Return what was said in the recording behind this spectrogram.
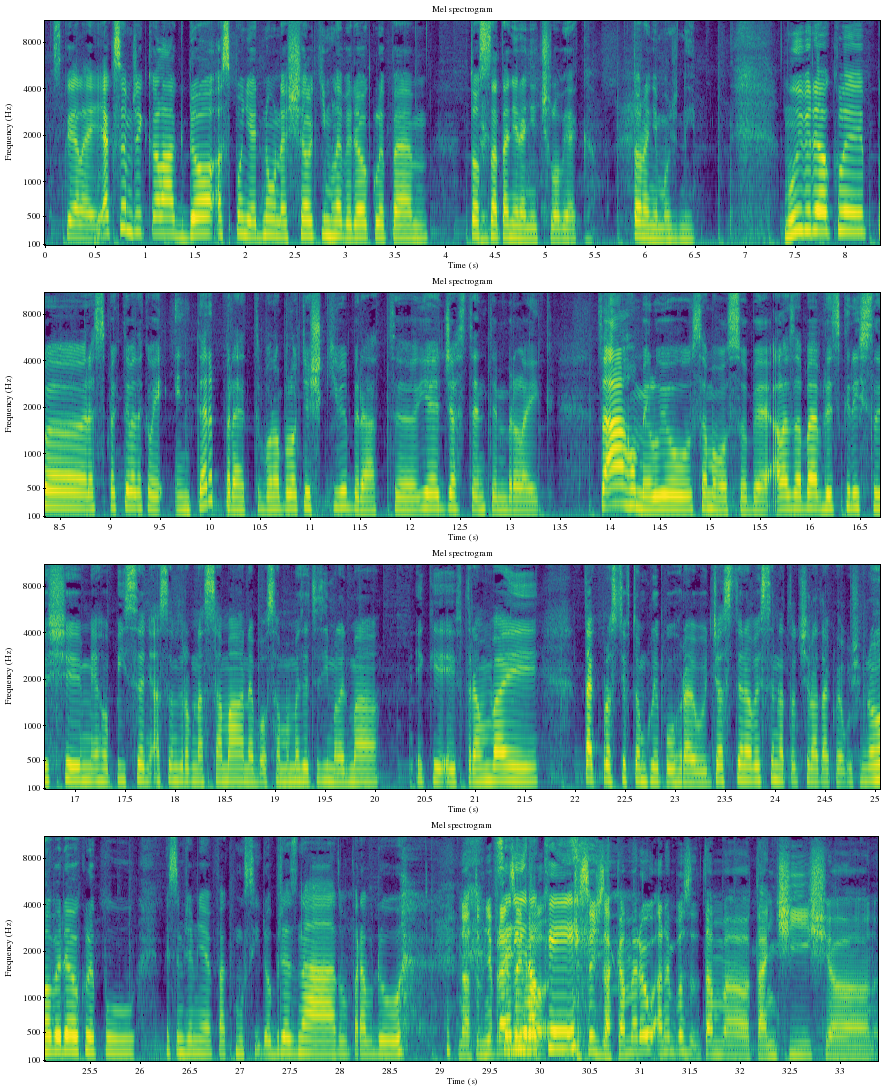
Skvělý. Jak jsem říkala, kdo aspoň jednou nešel tímhle videoklipem, to snad ani není člověk. To není možný. Můj videoklip, eh, respektive takový interpret, ono bylo těžký vybrat, eh, je Justin Timberlake. Za A ho miluju samo o sobě, ale za B vždycky, když slyším jeho píseň a jsem zrovna sama nebo sama mezi cizíma lidma, i, i v tramvaji, tak prostě v tom klipu hraju. Justinovi jsem natočila takhle už mnoho videoklipů, myslím, že mě fakt musí dobře znát, opravdu. No a to mě právě zajímalo, roky. ty jsi za kamerou, anebo tam uh, tančíš,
